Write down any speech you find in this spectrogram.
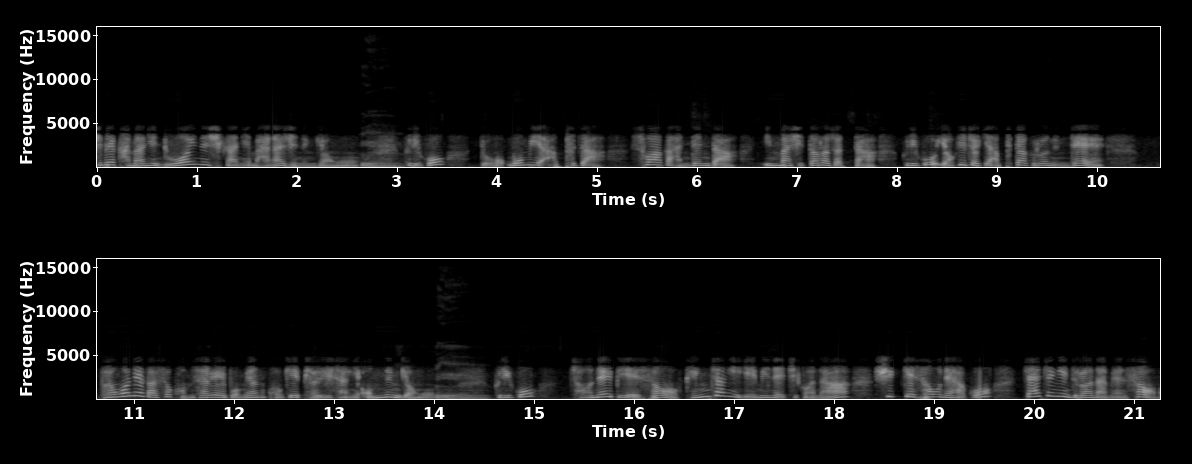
집에 가만히 누워 있는 시간이 많아지는 경우, 예. 그리고 또 몸이 아프다, 소화가 안 된다, 입맛이 떨어졌다, 그리고 여기저기 아프다 그러는데 병원에 가서 검사를 해보면 거기에 별 이상이 없는 경우, 예. 그리고 전에 비해서 굉장히 예민해지거나 쉽게 서운해하고 짜증이 늘어나면서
